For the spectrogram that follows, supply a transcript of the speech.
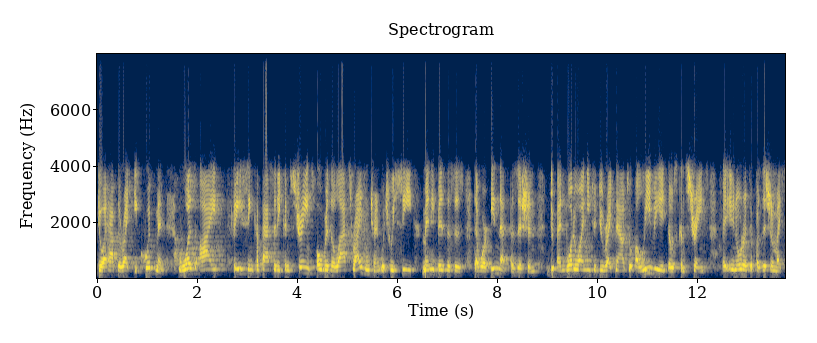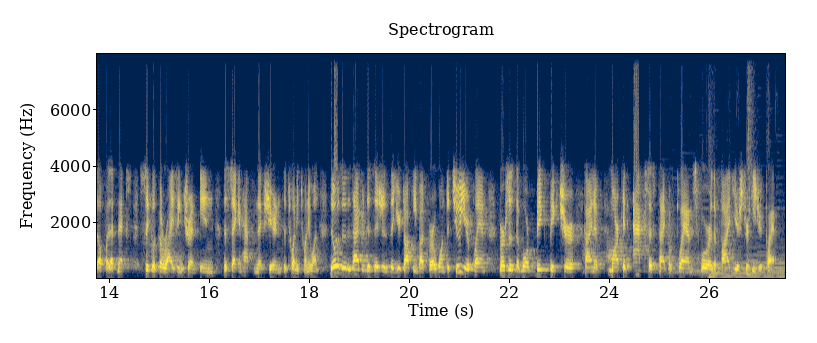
Do I have the right equipment? Was I facing capacity constraints over the last rising trend, which we see many businesses that were in that position. Do, and what do I need to do right now to alleviate those constraints eh, in order to position myself for that next cyclical rising trend in the second half of next year into 2021? Those are the type of decisions that you're talking about for a one to two year plan versus the more big picture kind of market access type of plans for the five year strategic plan.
